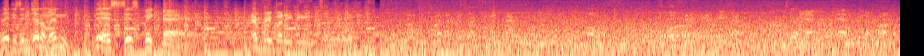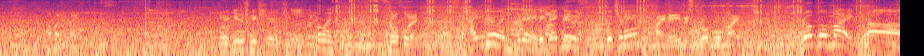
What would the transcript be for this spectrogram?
Ladies and gentlemen, this is Big Bag. Everybody needs a little. Here, get a picture of me. Go for it. How you doing today? Big Bag News. What's your name? My name is Robo Mike. Robo Mike. Uh,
